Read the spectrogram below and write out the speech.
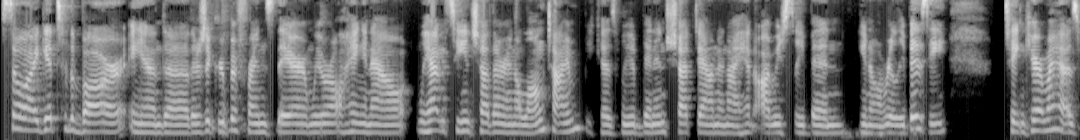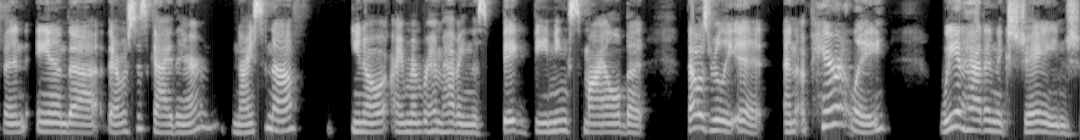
So I get to the bar and uh, there's a group of friends there and we were all hanging out. We hadn't seen each other in a long time because we had been in shutdown and I had obviously been, you know, really busy taking care of my husband. And uh, there was this guy there, nice enough. You know, I remember him having this big beaming smile, but that was really it. And apparently, we had had an exchange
